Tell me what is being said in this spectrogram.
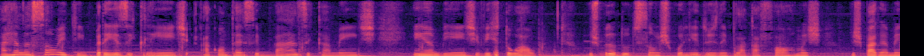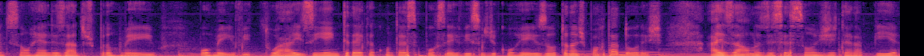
A relação entre empresa e cliente acontece basicamente em ambiente virtual. Os produtos são escolhidos em plataformas, os pagamentos são realizados por meio, por meio virtuais e a entrega acontece por serviço de correios ou transportadoras. As aulas e sessões de terapia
